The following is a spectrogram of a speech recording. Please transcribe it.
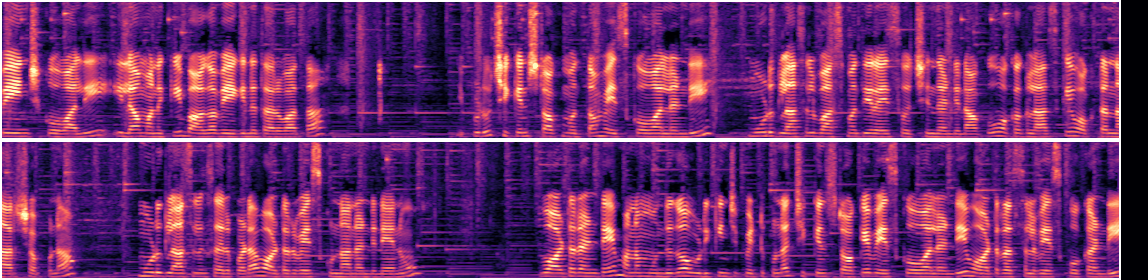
వేయించుకోవాలి. ఇలా మనకి బాగా వేగిన తర్వాత ఇప్పుడు చికెన్ స్టాక్ మొత్తం వేసుకోవాలండి. మూడు గ్లాసులు బాస్మతి రైస్ వచ్చిందండి నాకు. ఒక గ్లాస్కి ఒకటిన్నర చొప్పున మూడు గ్లాసులకు సరిపడా వాటర్ వేసుకున్నానండి నేను. వాటర్ అంటే మనం ముందుగా ఉడికించి పెట్టుకున్న చికెన్ స్టాకే వేసుకోవాలండి. వాటర్ అస్సలు వేసుకోకండి.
